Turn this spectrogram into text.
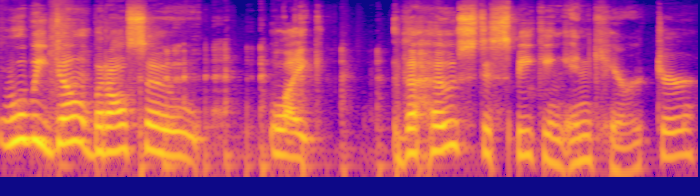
Well, we don't, but also like the host is speaking in character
